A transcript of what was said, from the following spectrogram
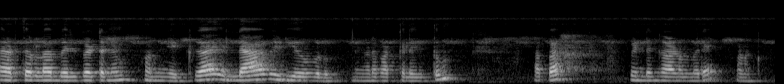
അടുത്തുള്ള ബെൽ ബട്ടണും ഒന്ന് ഞെക്കുക. എല്ലാ വീഡിയോകളും നിങ്ങളുടെ പക്കലെത്തും. അപ്പം വീണ്ടും കാണും വരെ. വണക്കം.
